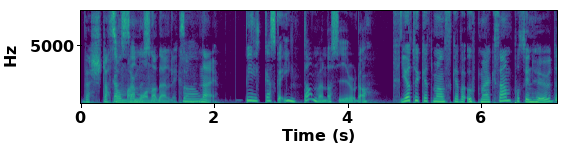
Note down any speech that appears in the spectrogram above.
värsta sommarmånaden. Liksom. Ja. Nej. Vilka ska inte använda syror då? Jag tycker att man ska vara uppmärksam på sin hud.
